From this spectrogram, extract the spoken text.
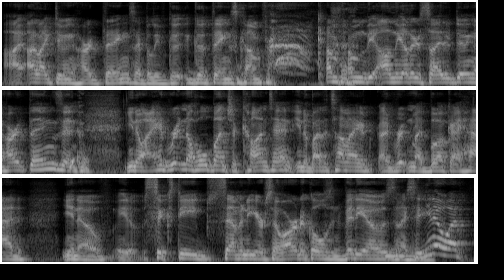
I, I like doing hard things. I believe good, good things come from come from the on the other side of doing hard things. And you know, I had written a whole bunch of content. You know, by the time I had, I'd written my book, I had you know, you know 60, 70 or so articles and videos. Mm. And I said, mm. you know what?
